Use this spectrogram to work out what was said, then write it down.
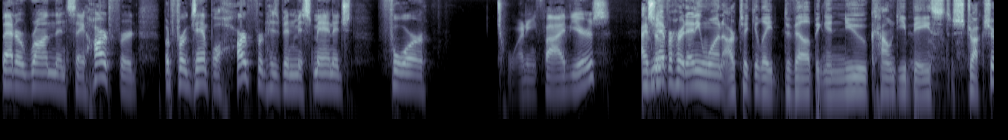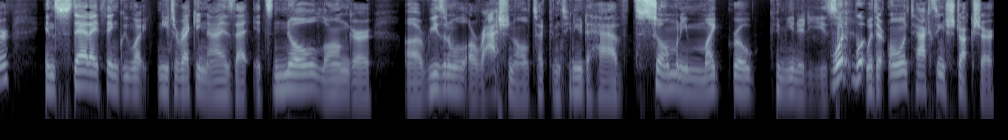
better run than say Hartford. But for example, Hartford has been mismanaged for 25 years. I've So- never heard anyone articulate developing a new county based structure. Instead, I think we need to recognize that it's no longer uh, reasonable or rational to continue to have so many micro communities What- what- with their own taxing structure.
